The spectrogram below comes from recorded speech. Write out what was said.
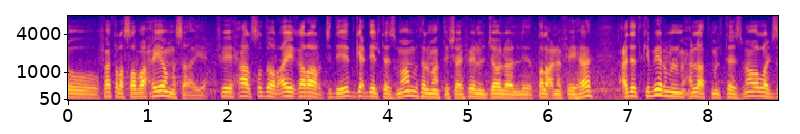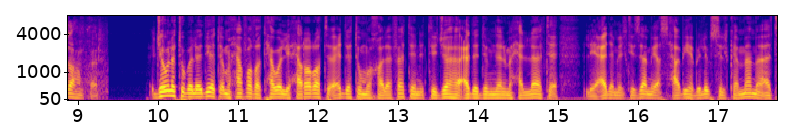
وفترة صباحية ومسائية، في حال صدور أي قرار جديد قاعد يلتزمون مثل ما أنتم شايفين الجولة اللي طلعنا فيها، عدد كبير من المحلات ملتزمة والله جزاهم خير. جولة بلدية محافظة حولي حررت عدة مخالفات تجاه عدد من المحلات لعدم التزام أصحابها بلبس الكمامات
